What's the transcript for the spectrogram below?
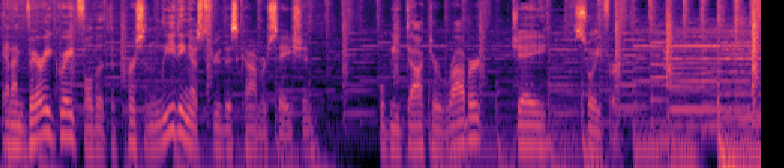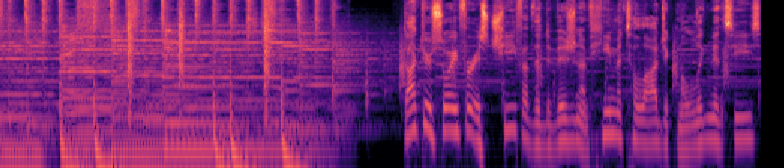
And I'm very grateful that the person leading us through this conversation will be Dr. Robert J. Soiffer. Dr. Soiffer is chief of the Division of Hematologic Malignancies,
